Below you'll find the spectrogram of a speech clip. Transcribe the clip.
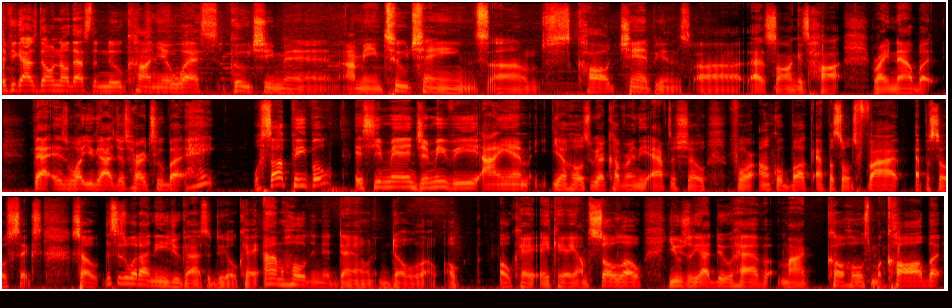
If you guys don't know, that's the new Kanye West, Gucci Mane. I mean, 2 Chainz, um, called Champions. Uh, that song is hot right now, but that is what you guys just heard too. But hey, What's up, people? It's your man Jimmy V. I am your host. We are covering the after show for Uncle Buck, episodes five, episode six. So this is what I need you guys to do. Okay, I'm holding it down dolo. Okay, aka I'm solo. Usually I do have my co-host McCall, but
